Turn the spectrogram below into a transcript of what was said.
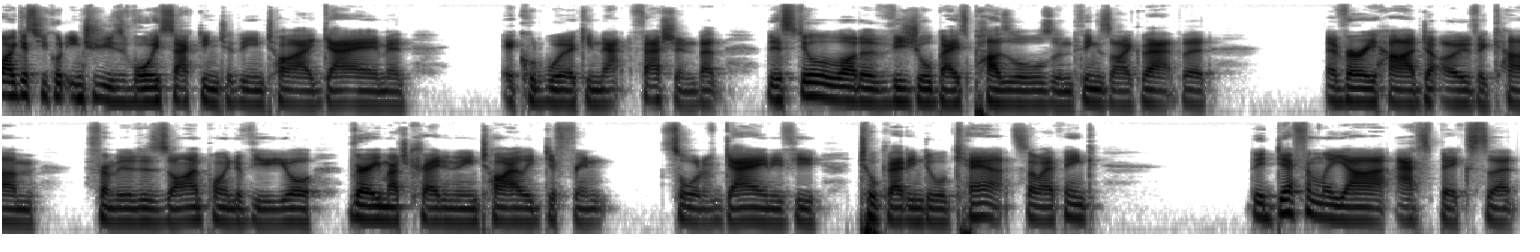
well I guess you could introduce voice acting to the entire game and it could work in that fashion but there's still a lot of visual based puzzles and things like that that are very hard to overcome from a design point of view. You're very much creating an entirely different sort of game if you took that into account. So I think there definitely are aspects that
